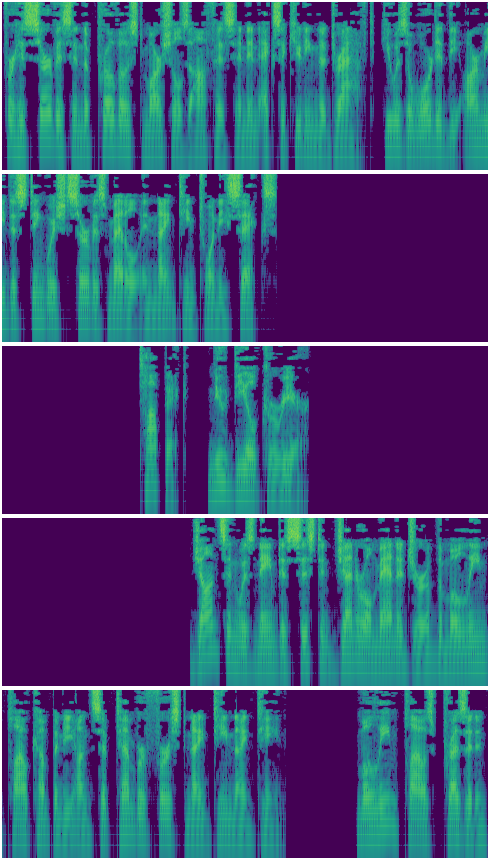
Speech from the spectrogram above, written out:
For his service in the Provost Marshal's office and in executing the draft, he was awarded the Army Distinguished Service Medal in 1926. New Deal career Johnson was named Assistant General Manager of the Moline Plough Company on September 1, 1919. Moline Plough's president,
